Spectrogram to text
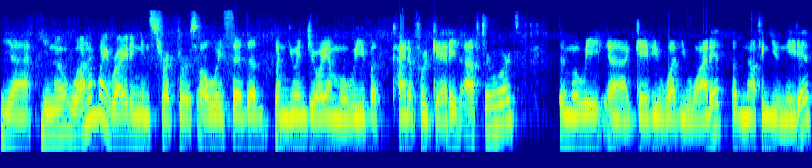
Yeah, you know, one of my writing instructors always said that when you enjoy a movie but kind of forget it afterwards, the movie uh, gave you what you wanted but nothing you needed.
